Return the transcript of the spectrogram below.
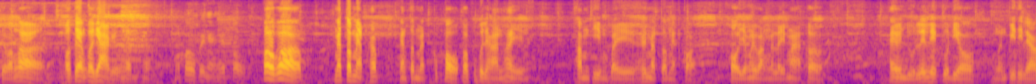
จะหวังว่าเอาแต้มก็ยากอยู่เหมือนกันครับเป้าเป็นไงให้เป้าเป้าก็แมตต์ต่อแมตต์ครับแมตต์ต่อแมตต์ก็เป้าก็ผู้บริหารให้ ทำทีมไปให้แมตต์ต่อแมตต์ก่อนเป้ายังไม่หวังอะไรมากก็ให้มันอยู่เล็กๆตัวเดียวเหมือนปีที่แล้ว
